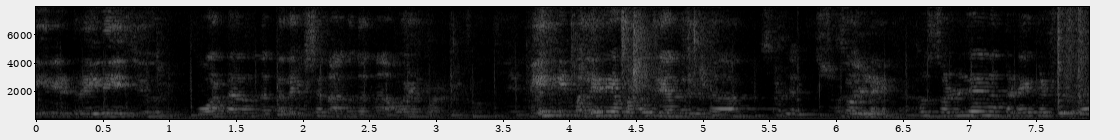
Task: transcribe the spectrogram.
ಇಟ್ ಡ್ರೈನೇಜ್ ವಾಟರ್ ಅಂತ ಕಲೆಕ್ಷನ್ ಆಗೋದನ್ನ ಅವಾಯ್ಡ್ ಮಾಡಬೇಕು. ಮೇನ್ಲಿ ಮಲೇರಿಯಾ ಬರೋದು ಯಾವ್ದ್ರಿಂದ ಸೊಳ್ಳೆ ಸೊ ಸೊಳ್ಳೆನ ತಡೆಗಟ್ಟಿದ್ರೆ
